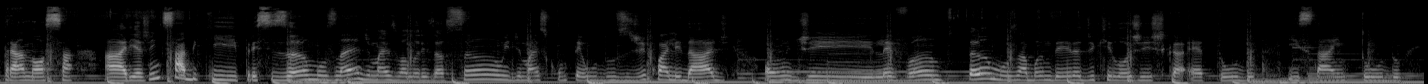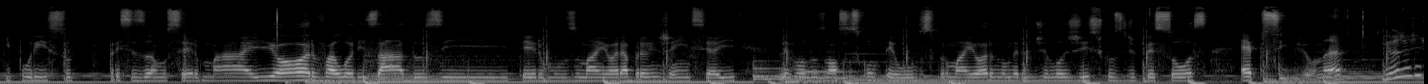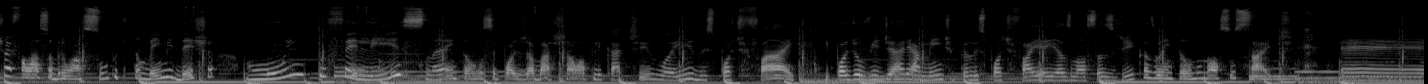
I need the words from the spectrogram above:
para a nossa área. A gente sabe que precisamos né, de mais valorização e de mais conteúdos de qualidade, onde levantamos a bandeira de que logística é tudo e está em tudo, e por isso precisamos ser maior valorizados e termos maior abrangência aí, levando os nossos conteúdos para o maior número de logísticos de pessoas é possível, né? E hoje a gente vai falar sobre um assunto que também me deixa muito feliz, né? Então você pode já baixar o aplicativo aí do Spotify e pode ouvir diariamente pelo Spotify aí as nossas dicas ou então no nosso site. É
